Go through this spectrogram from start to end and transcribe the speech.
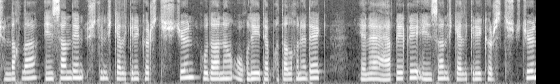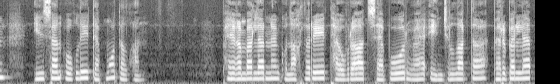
şundaqla insandan üstün ikənligini göstəriş üçün Xudanın oğlu deyə atalğanıdək, yəni həqiqi insan ikənligini göstəriş üçün insan oğlu deyə atalğan. Peyğəmbərlərinin günahları Tevrat, Səbur və İncillərdə bir-birləb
